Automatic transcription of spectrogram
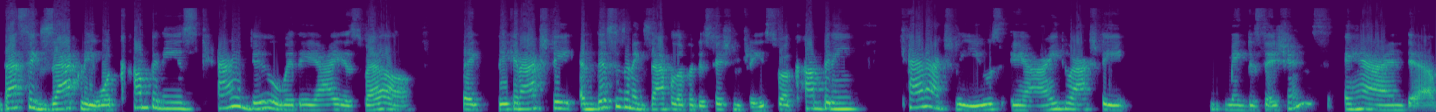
that's exactly what companies can do with AI as well. Like they can actually, and this is an example of a decision tree. So a company can actually use AI to actually make decisions and uh,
